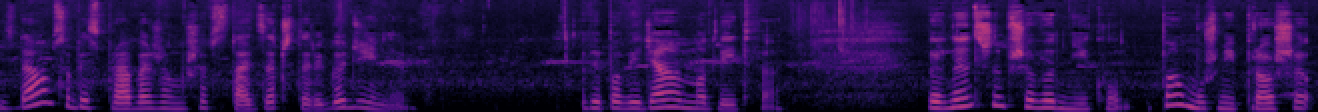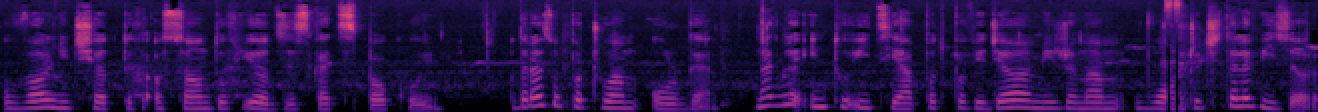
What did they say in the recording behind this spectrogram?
i zdałam sobie sprawę, że muszę wstać za cztery godziny. Wypowiedziałam modlitwę. Wewnętrzny przewodniku, pomóż mi proszę uwolnić się od tych osądów i odzyskać spokój. Od razu poczułam ulgę. Nagle intuicja podpowiedziała mi, że mam włączyć telewizor.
